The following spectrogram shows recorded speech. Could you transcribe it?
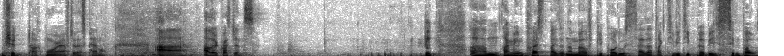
We should talk more after this panel. Uh, other questions? Um, I'm impressed by the number of people who say that ActivityPub is simple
